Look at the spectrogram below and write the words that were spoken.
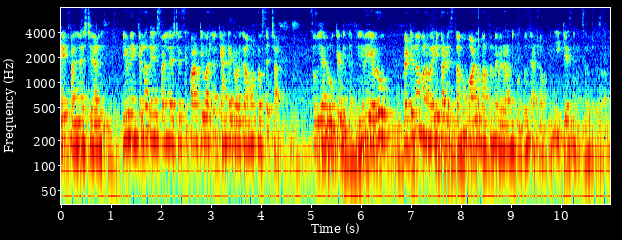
రేట్ ఫైనలైజ్ చేయాలి. ఈవినింగ్ కల్లా రేట్స్ ఫైనలైజ్ చేసి పార్టీ వారిగా క్యాండిడేట్ వారిగా అమౌంట్ వస్తే చాలు. So we're okay with that anyway ఎవరు పెట్టినా మనం ఐడి కార్డు ఇస్తాము వాళ్ళు మాత్రమే వెళ్ళడానికి ఉంటుంది అట్లా ఉంటుంది. ఈ కేసు నేను ఒకసారి చూస్తాను.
